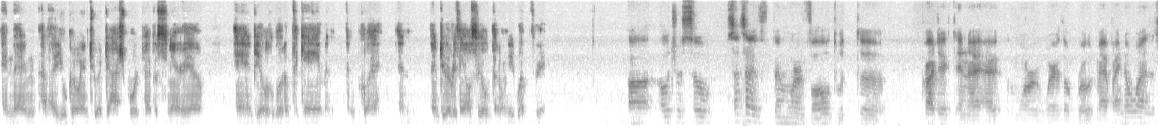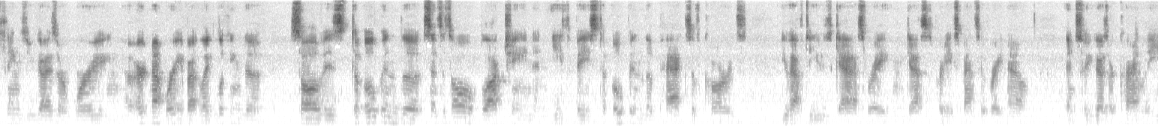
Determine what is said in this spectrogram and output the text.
and then uh, you'll go into a dashboard type of scenario and be able to load up the game and, and play and, and do everything else that'll, that'll need Web3. Uh, Ultra, so since I've been more involved with the project and I, I more aware of the roadmap, I know one of the things you guys are worrying, or not worrying about, like looking to solve is to open the, since it's all blockchain and ETH based, to open the packs of cards you have to use gas, right? And gas is pretty expensive right now. And so you guys are currently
